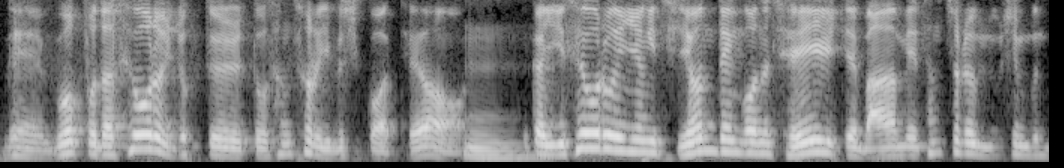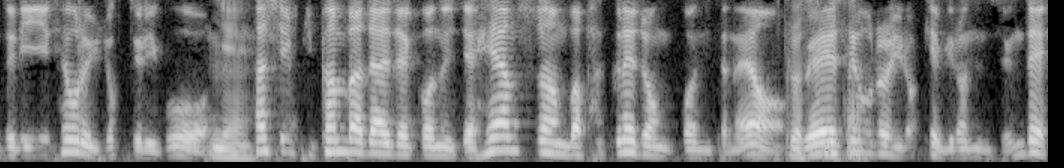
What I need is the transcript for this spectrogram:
네 무엇보다 세월호 유족들 또 상처를 입으실 것 같아요. 음. 그러니까 이 세월호 인형이 지연된 거는 제일 이제 마음에 상처를 입으신 분들이 세월호 유족들이고 예. 사실 비판받아야 될 거는 이제 해양수산부와 박근혜 정권이잖아요. 그렇습니다. 왜 세월호를 이렇게 밀었는지. 근데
